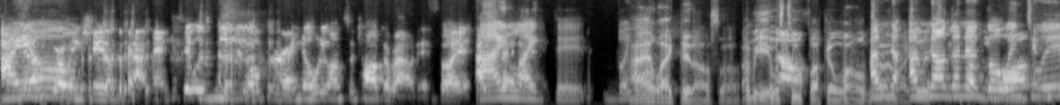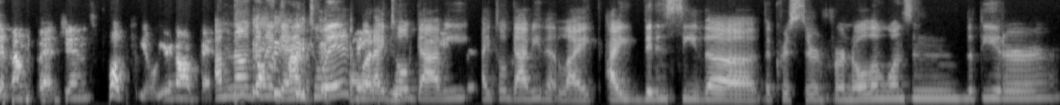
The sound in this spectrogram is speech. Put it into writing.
I am throwing shade on the Batman because it was mediocre and nobody wants to talk about it. But I, I liked it, but yeah, I liked it also. I mean, it was No. too fucking long, but I'm I not- liked I'm it. not gonna go into it. I'm vengeance. Fuck you. You're not vengeance. I'm not gonna get into it. But I told. Gabby, I told Gabby that like I didn't see the the Christopher Nolan ones in the theater,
